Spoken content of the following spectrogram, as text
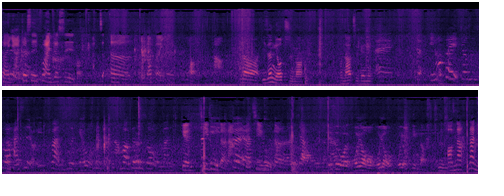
可以啊，就是不然就是这呃都可以。好，好，那怡珍你有纸吗？我拿纸给你。哎，对，以后可以就是说还是有一份是给我们的，然后就是说我们给记录的啦，对记录的这样子其实我我有我有我有印啦，只是哦，那那你，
